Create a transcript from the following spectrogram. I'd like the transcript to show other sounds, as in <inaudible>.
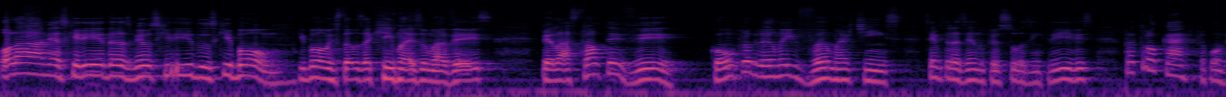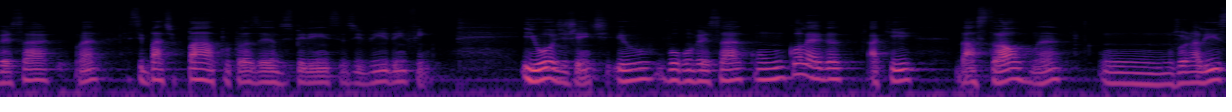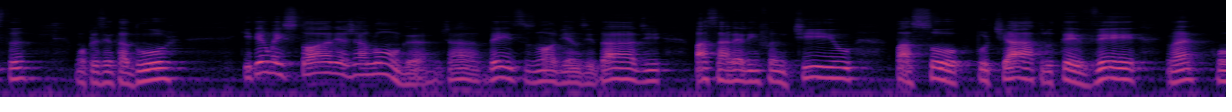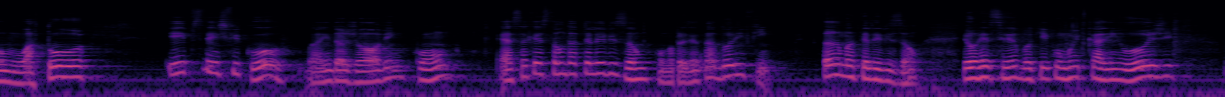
Olá, minhas queridas, meus queridos, que bom, que bom, estamos aqui <laughs> mais uma vez pela Astral TV com o programa Ivan Martins, sempre trazendo pessoas incríveis para trocar, para conversar, é? esse bate-papo, trazendo experiências de vida, enfim. E hoje, gente, eu vou conversar com um colega aqui da Astral, né? um jornalista, um apresentador, que tem uma história já longa, já desde os nove anos de idade, passarela infantil, passou por teatro, TV, é, como ator e se identificou, ainda jovem, com essa questão da televisão, como apresentador, enfim, ama a televisão. Eu recebo aqui com muito carinho hoje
